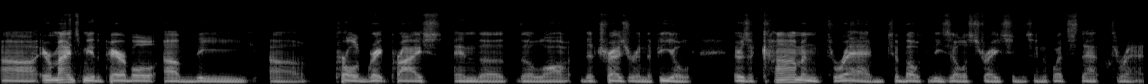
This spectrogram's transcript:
uh, it reminds me of the parable of the uh, pearl of great price and the the law the treasure in the field there's a common thread to both of these illustrations and what's that thread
